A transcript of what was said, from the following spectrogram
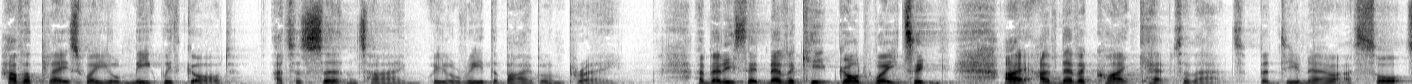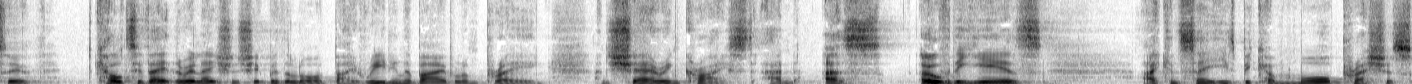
have a place where you'll meet with God at a certain time where you'll read the Bible and pray. And then he said, Never keep God waiting. I, have never quite kept to that. But do you know, I've sought to cultivate the relationship with the Lord by reading the Bible and praying and sharing Christ and us over the years, I can say he's become more precious,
